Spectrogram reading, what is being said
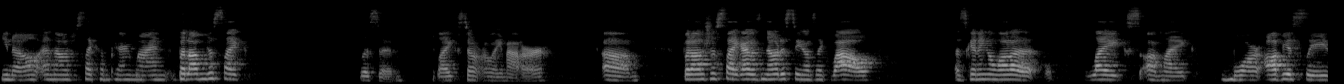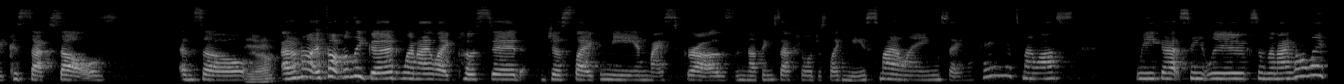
you know and i was just like comparing mine but i'm just like listen likes don't really matter. Um, but i was just like i was noticing i was like wow i was getting a lot of likes on like more obviously because sex sells and so Yeah. I don't know. It felt really good when I like posted just like me and my scrubs and nothing sexual, just like me smiling, saying, "Hey, it's my last week at St. Luke's," and then I got like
